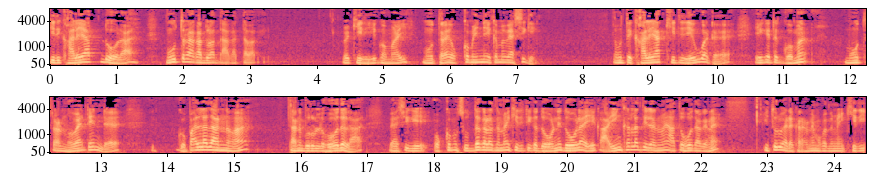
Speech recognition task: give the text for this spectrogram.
කිරි කලයක් දෝලා මූත්‍රා කඳුලක් දාගත්තා වගේ. ඔය කිරි ගොමයි මූත්‍රායි ඔක්කොම ඉන්නේ එකම වැසිගෙන්. නමුත් ඒ කලයක් හිටි දෙව්වට ඒකට ගොම මූත්‍රා නොවැටෙන්න ගොපල්ලා දන්නවා තන බුරුල්ල හොදලා වැසිගේ ඔක්කොම සුද්ධ කළා තමයි කිරි ටික දෝන්නේ දෝලා ඒක අයින් කරලා තියලා තමයි අත හොදාගෙන ඉතුරු වැඩ කරන්නේ මොකද මේ කිරි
